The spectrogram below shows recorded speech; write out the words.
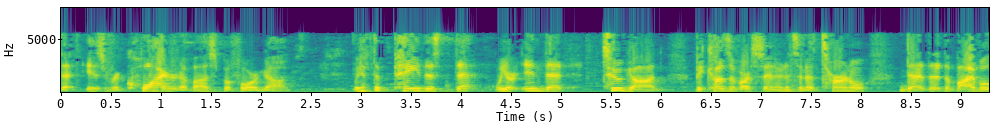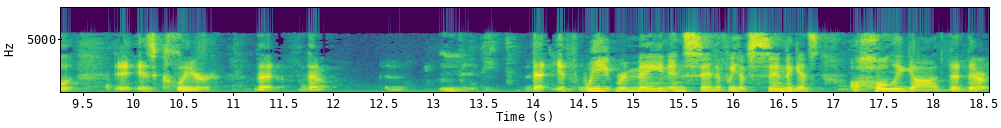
that is required of us before God. We have to pay this debt. We are in debt to God because of our sin, and it's an eternal debt. The, Bible is clear that that that if we remain in sin, if we have sinned against a holy God, that there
